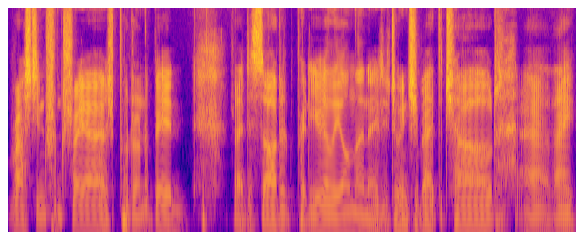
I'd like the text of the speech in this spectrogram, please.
rushed in from triage, put on a bed. They decided pretty early on they needed to intubate the child. Uh, they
